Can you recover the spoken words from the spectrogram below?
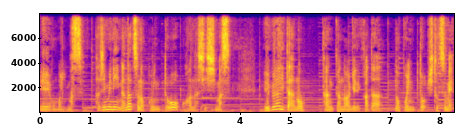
えー、思います。はじめに7つのポイントをお話しします。ウェブライターの単価の上げ方のポイント1つ目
